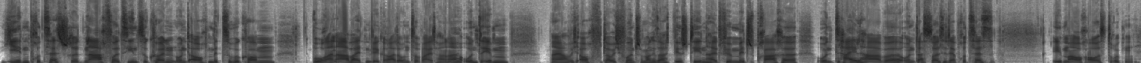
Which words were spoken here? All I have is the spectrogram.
jeden Prozessschritt nachvollziehen zu können und auch mitzubekommen, woran arbeiten wir gerade und so weiter. Ne? Und eben, naja, habe ich auch, glaube ich, vorhin schon mal gesagt, wir stehen halt für Mitsprache und Teilhabe und das sollte der Prozess eben auch ausdrücken.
